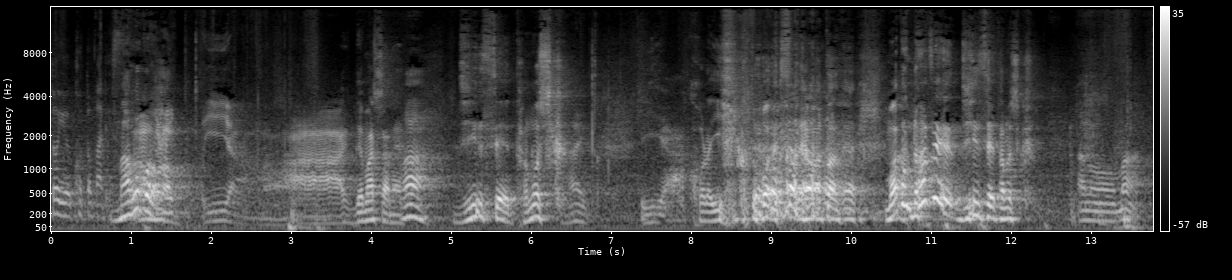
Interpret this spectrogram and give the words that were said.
という言葉です。真心。はい。いやー出ましたね。あ人生楽しく。はい。いやーこれいい言葉ですね。またね。またなぜ人生楽しく？あのまあ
